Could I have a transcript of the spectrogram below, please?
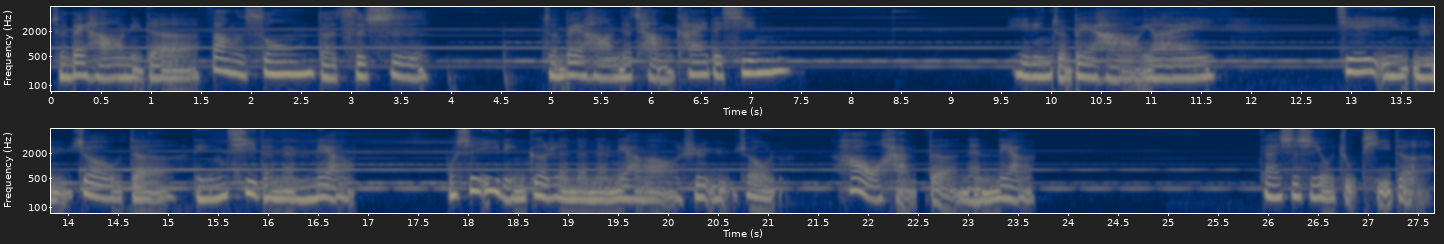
准备好你的放松的姿势，准备好你的敞开的心，依林准备好要来接引宇宙的灵气的能量，不是意林个人的能量哦，是宇宙浩瀚的能量。但是是有主题的。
